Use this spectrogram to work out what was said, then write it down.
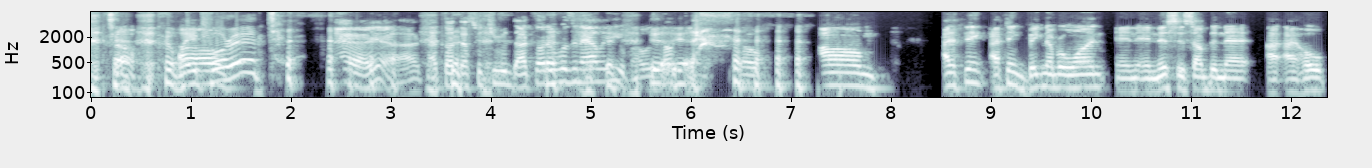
so wait um, for it. yeah, yeah. I, I, thought that's what you. I thought it was an alley oop. I was yeah, yeah. So, um, I think I think big number one, and and this is something that I, I, hope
